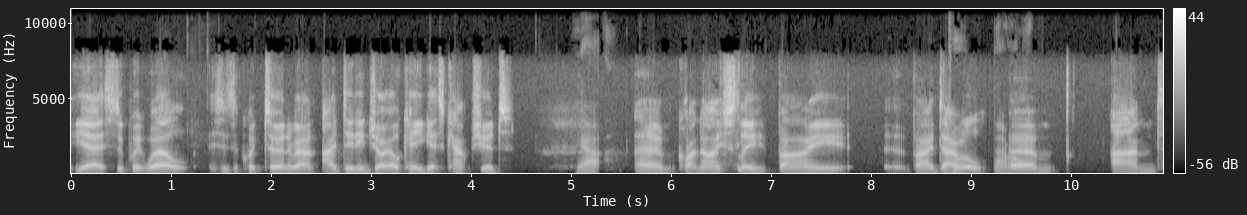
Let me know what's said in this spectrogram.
yeah, this is a quick. Well, this is a quick turnaround. I did enjoy. Okay, he gets captured yeah, um, quite nicely by uh, by Daryl, um, and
